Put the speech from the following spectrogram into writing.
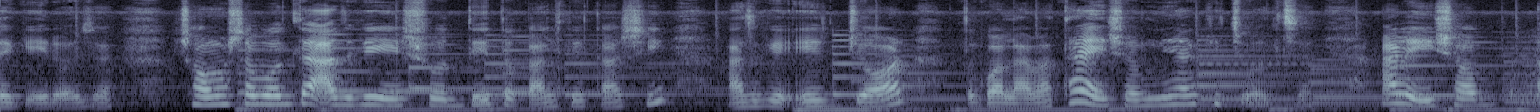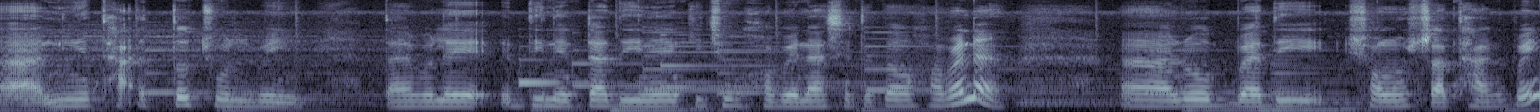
লেগেই রয়েছে। সমস্যা বলতে আজকে এর সর্দি, তো কালকে কাশি, আজকে এর জ্বর, তো গলা ব্যথা এইসব নিয়ে আর কি চলছে। আর এইসব নিয়ে তো চলবেই। তাই বলে দিনেরটা দিনে কিছু হবে না, সেটা তো হবে না। রোগ ব্যাধি সমস্যা থাকবেই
